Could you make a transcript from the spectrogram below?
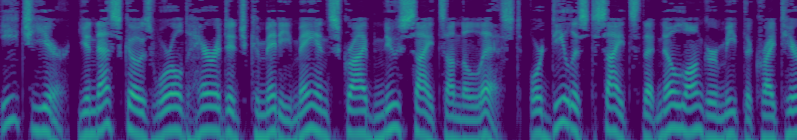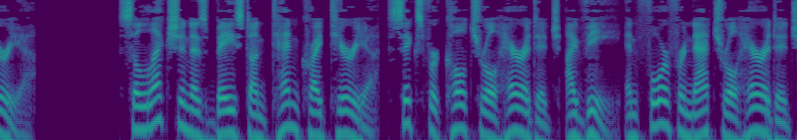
Each year, UNESCO's World Heritage Committee may inscribe new sites on the list, or delist sites that no longer meet the criteria. Selection is based on 10 criteria, 6 for cultural heritage IV and 4 for natural heritage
